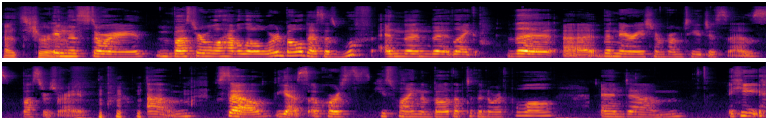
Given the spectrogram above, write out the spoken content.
That's true. in this story, Buster will have a little word bubble that says "woof," and then the like the uh, the narration from T just says Buster's right. um, so yes, of course, he's flying them both up to the North Pole, and um, he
